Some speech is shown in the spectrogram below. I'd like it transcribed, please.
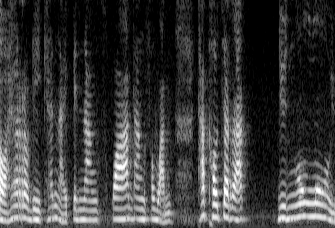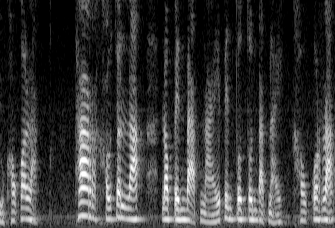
ต่อให้เราดีแค่ไหนเป็นนางฟ้านางสวรรค์ ถ้าเขาจะรักยืนโง่ๆอยู่เขาก็รัก ถ้าเขาจะรักเราเป็นแบบไหนเป็นตัวตนแบบไหน เขาก็รัก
